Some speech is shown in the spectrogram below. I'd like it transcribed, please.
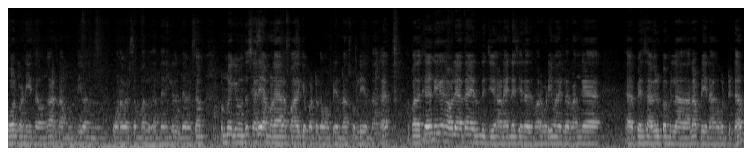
கால் பண்ணியிருந்தவங்க அண்ணா முந்தி வந்து போன வருஷம் வந்து சந்தனிகள் இந்த வருஷம் உண்மைக்கு வந்து சரியா மழையால பாதிக்கப்பட்டிருக்கோம் அப்படின்லாம் சொல்லியிருந்தாங்க. அப்போ அதை கேட்க கவலையாக தான் இருந்துச்சு. ஆனால் என்ன செய்யறது மறுபடியும் அதுக்குள்ள ரங்க பெருசாக விருப்பம் இல்லாதனால அப்படியே நாங்கள் விட்டுட்டோம்.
